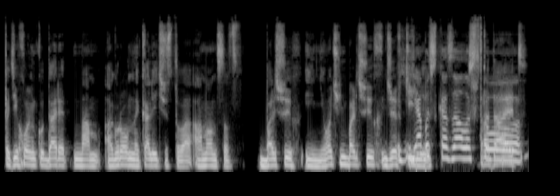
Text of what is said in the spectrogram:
потихоньку дарит нам огромное количество анонсов больших и не очень больших. Джефф Я бы сказала, страдает. что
